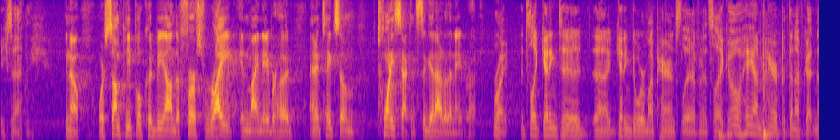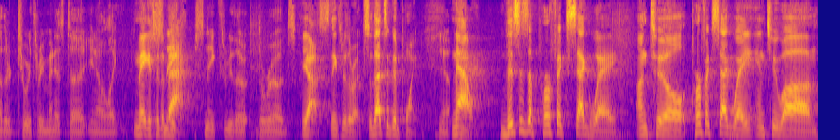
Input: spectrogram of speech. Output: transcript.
exactly. You know, where some people could be on the first right in my neighborhood, and it takes them 20 seconds to get out of the neighborhood. Right. It's like getting to uh, getting to where my parents live, and it's like, oh, hey, I'm here, but then I've got another two or three minutes to, you know, like Make it to the back. snake through the the roads. Yeah, snake through the roads. So that's a good point. Yeah. Now, this is a perfect segue until perfect segue into um,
